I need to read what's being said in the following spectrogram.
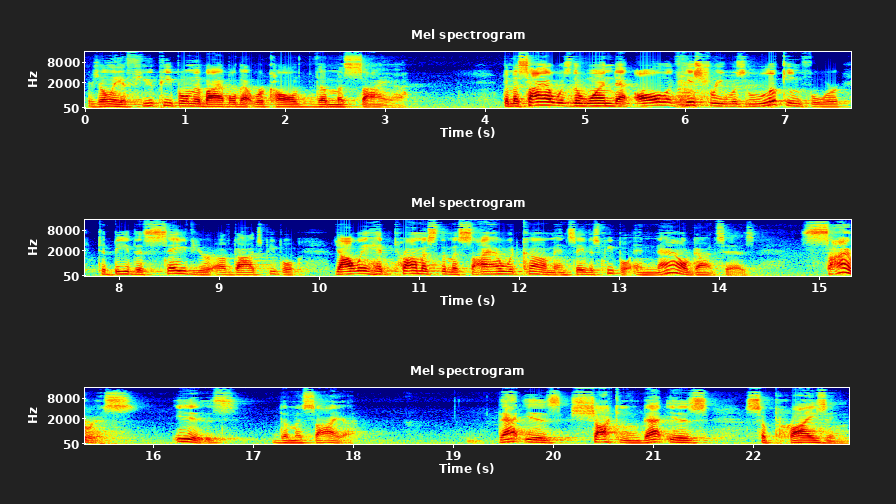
There's only a few people in the Bible that were called the Messiah. The Messiah was the one that all of history was looking for to be the Savior of God's people. Yahweh had promised the Messiah would come and save his people. And now God says, Cyrus is the Messiah. That is shocking. That is surprising.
